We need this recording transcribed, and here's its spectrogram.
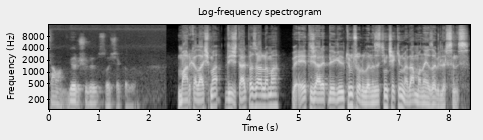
Tamam. Görüşürüz. Hoşçakalın. Markalaşma, dijital pazarlama ve e-ticaretle ilgili tüm sorularınız için çekinmeden bana yazabilirsiniz.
